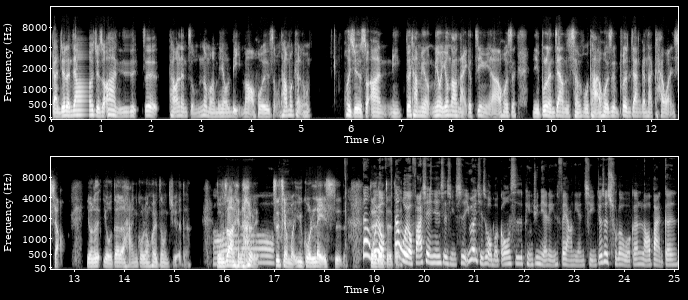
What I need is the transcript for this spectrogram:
感觉人家会觉得说啊，你这这台湾人怎么那么没有礼貌，或者什么？他们可能会觉得说啊，你对他没有没有用到哪个敬语啊，或者是你不能这样子称呼他，或者是不能这样跟他开玩笑。有的有的韩国人会这么觉得，我不知道你那里。之前我们遇过类似的，但我有，对对对对，但我有发现一件事情是，是因为其实我们公司平均年龄是非常年轻，就是除了我跟老板跟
